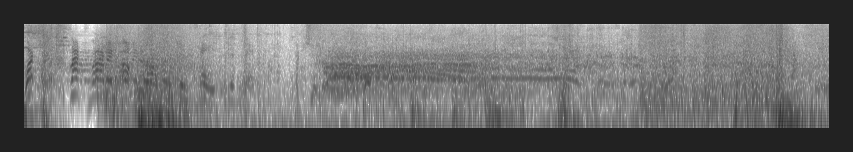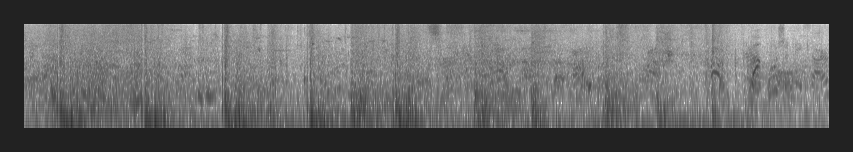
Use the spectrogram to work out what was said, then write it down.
What? That ramen up! Contagious, isn't it? That portion may serve.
